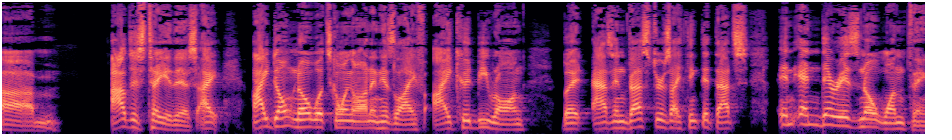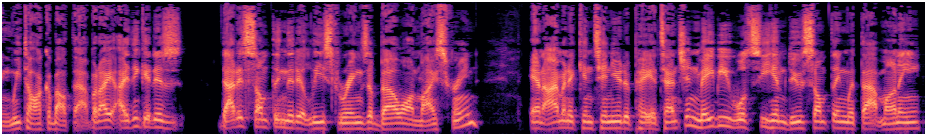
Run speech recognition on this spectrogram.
Um, I'll just tell you this. I, I don't know what's going on in his life. I could be wrong. But as investors, I think that that's, and, and there is no one thing. We talk about that, but I, I think it is, that is something that at least rings a bell on my screen. And I'm going to continue to pay attention. Maybe we'll see him do something with that money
